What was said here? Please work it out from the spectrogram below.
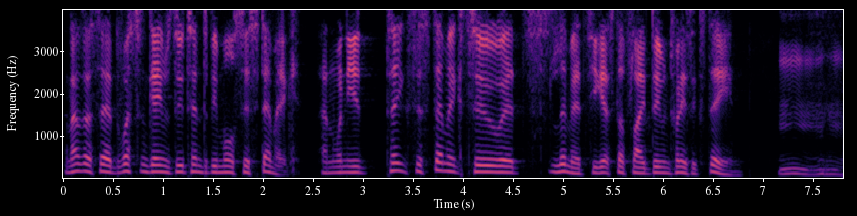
And as I said, Western games do tend to be more systemic. And when you take systemic to its limits, you get stuff like Doom 2016. Mm-hmm.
